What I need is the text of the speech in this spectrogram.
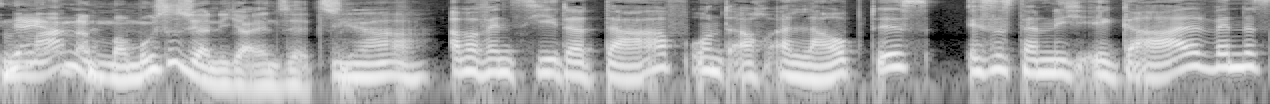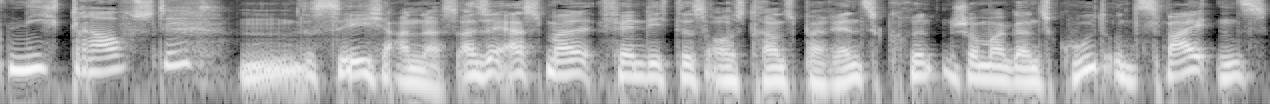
Man, man muss es ja nicht einsetzen. Ja, aber wenn es jeder darf und auch erlaubt ist, ist es dann nicht egal, wenn es nicht draufsteht? Hm, das sehe ich anders. Also erstmal fände ich das aus Transparenzgründen schon mal ganz gut. Und zweitens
